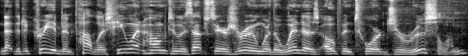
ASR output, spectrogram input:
that the decree had been published, he went home to his upstairs room where the windows opened toward Jerusalem.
